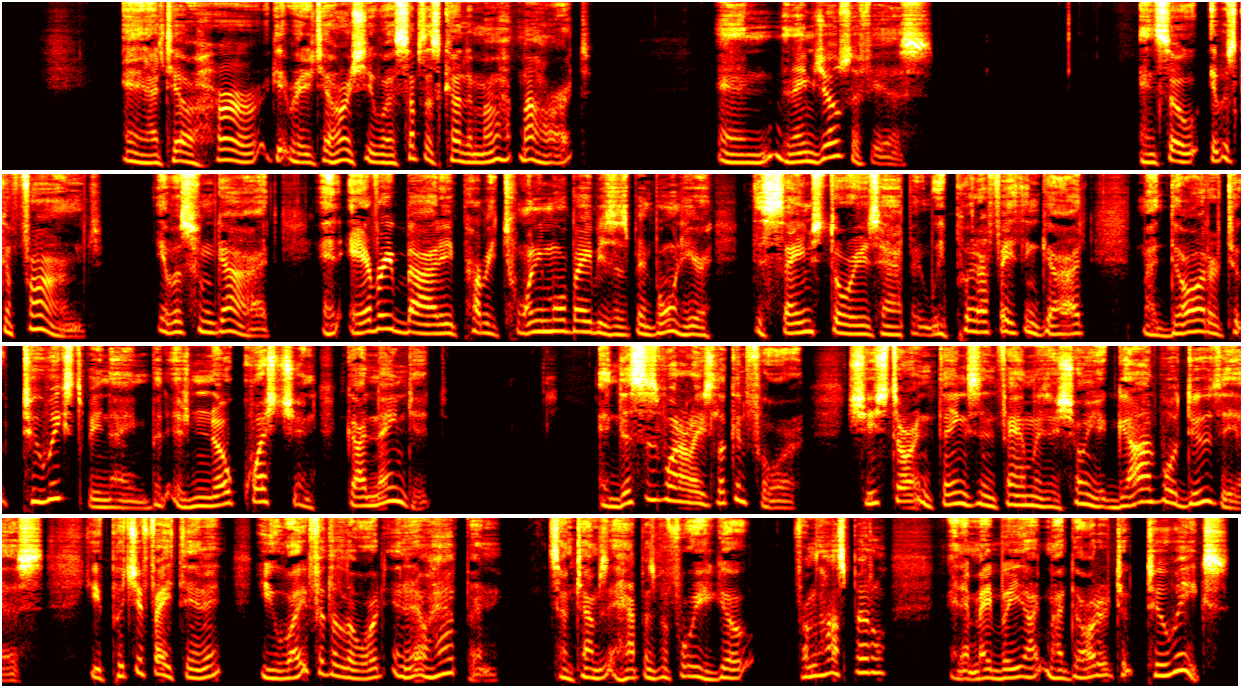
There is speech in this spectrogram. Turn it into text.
and I tell her, get ready to tell her, she was, something's come to my, my heart, and the name Joseph is. And so it was confirmed. It was from God. And everybody, probably 20 more babies has been born here. The same story has happened. We put our faith in God. My daughter took two weeks to be named, but there's no question God named it. And this is what Lady's looking for. She's starting things in families and showing you God will do this. You put your faith in it. You wait for the Lord and it'll happen. Sometimes it happens before you go from the hospital. And it may be like my daughter took two weeks.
